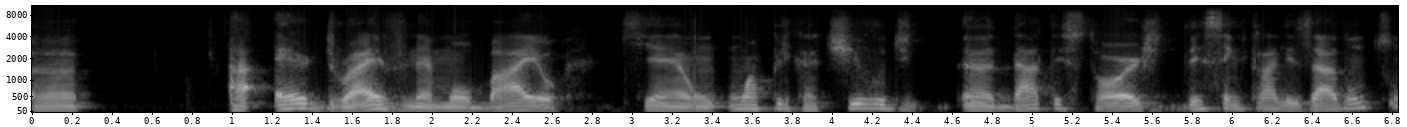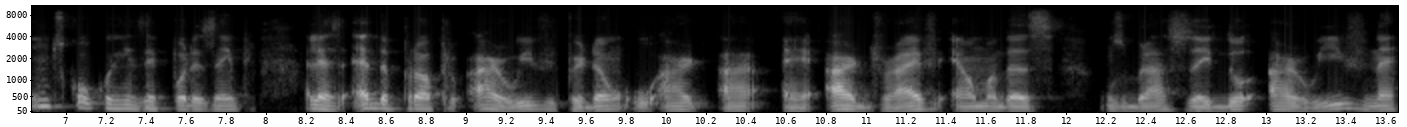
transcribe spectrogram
uh, a AirDrive, né, mobile, que é um, um aplicativo de uh, data storage descentralizado, um dos, um dos, concorrentes aí, por exemplo, aliás, é do próprio Arweave, perdão, o Ar, é, ArDrive é uma das, uns braços aí do Arweave, né,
